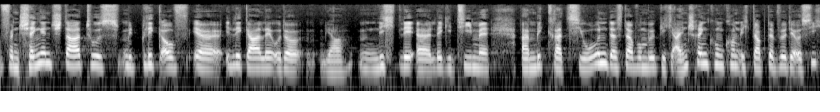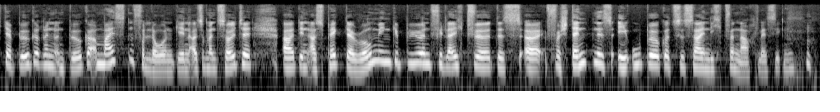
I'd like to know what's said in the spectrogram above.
von Schengen-Status mit Blick auf äh, illegale oder ja nicht le äh, legitime äh, Migration, dass da womöglich Einschränkungen kommen. Ich glaube, da würde aus Sicht der Bürgerinnen und Bürger am meisten verloren gehen. Also man sollte äh, den Aspekt der Roaming-Gebühren vielleicht für das äh, Verständnis EU-Bürger zu sein nicht vernachlässigen.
